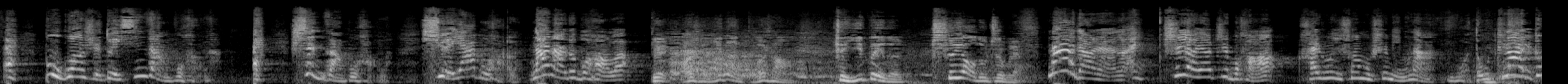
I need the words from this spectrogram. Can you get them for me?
哎，不光是对心脏不好了，哎，肾脏不好了，血压不好了，哪哪都不好了。对，而且一旦得上，这一辈子吃药都治不了。那当然了，哎，吃药要治不好，还容易双目失明呢。我都知那多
